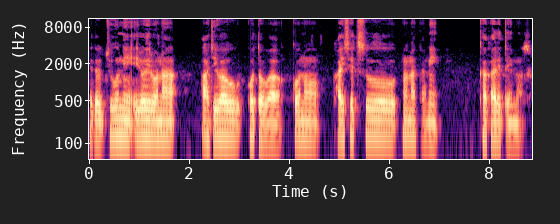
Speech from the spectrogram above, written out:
えっと、順にいろいろな味わうことは、この解説の中に書かれています。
